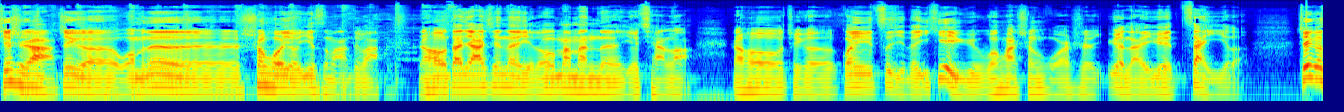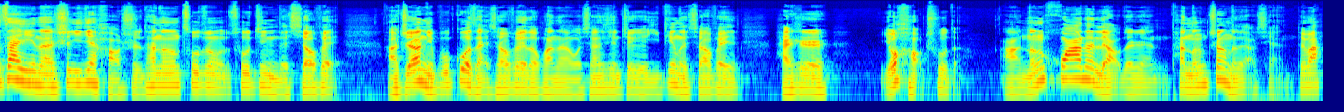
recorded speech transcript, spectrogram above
其实啊，这个我们的生活有意思嘛，对吧？然后大家现在也都慢慢的有钱了，然后这个关于自己的业余文化生活是越来越在意了。这个在意呢是一件好事，它能促进促进你的消费啊。只要你不过载消费的话呢，我相信这个一定的消费还是有好处的啊。能花得了的人，他能挣得了钱，对吧？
